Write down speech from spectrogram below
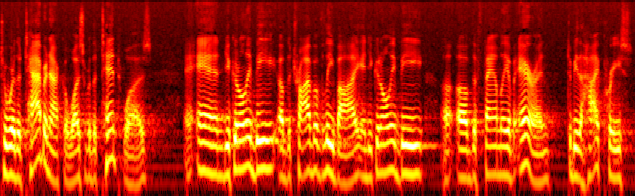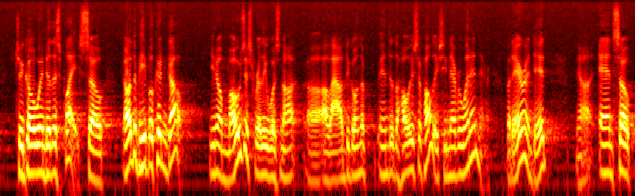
to where the tabernacle was, where the tent was, and you could only be of the tribe of Levi, and you could only be uh, of the family of Aaron to be the high priest to go into this place. So other people couldn't go. You know, Moses really was not uh, allowed to go in the, into the holiest of holies. He never went in there, but Aaron did. Uh, and so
